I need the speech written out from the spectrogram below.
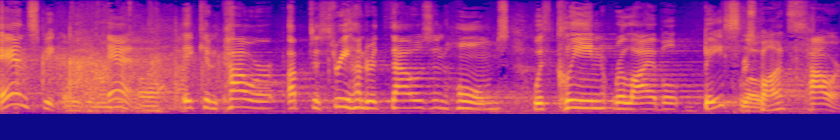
And, Speaker, and it can power up to 300,000 homes with clean, reliable baseload Response? power.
